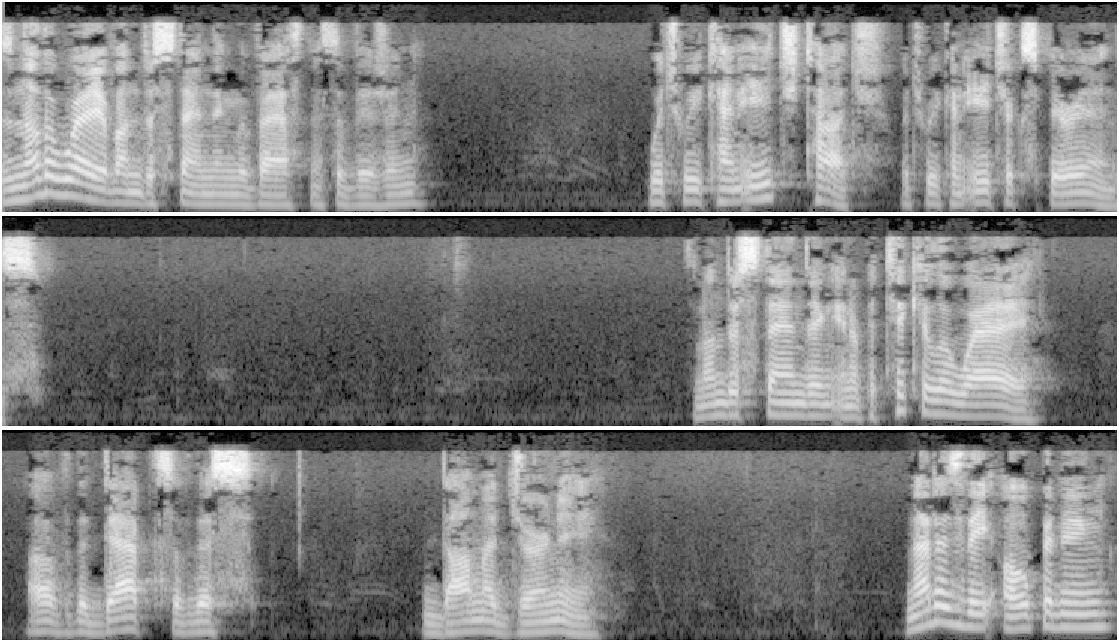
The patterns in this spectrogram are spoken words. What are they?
There's another way of understanding the vastness of vision, which we can each touch, which we can each experience. It's an understanding in a particular way of the depths of this Dhamma journey. And that is the opening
